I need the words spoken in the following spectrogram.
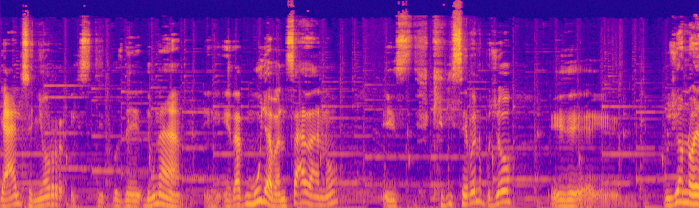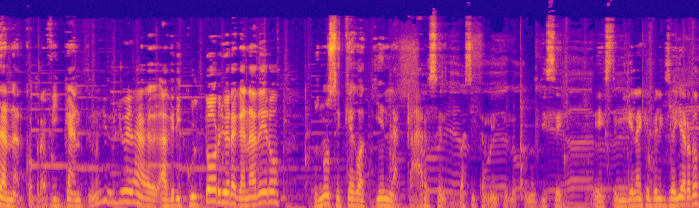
Ya el señor, este, pues de, una eh, edad muy avanzada, ¿no? Este, que dice, bueno, pues yo, eh, pues yo no era narcotraficante, ¿no? Yo era agricultor, yo era ganadero, pues no sé qué hago aquí en la cárcel, básicamente lo que nos dice este Miguel Ángel Félix Gallardo,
